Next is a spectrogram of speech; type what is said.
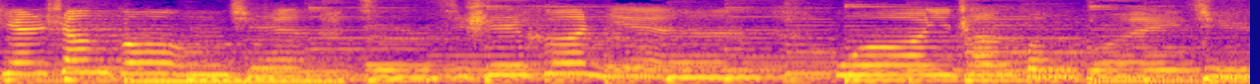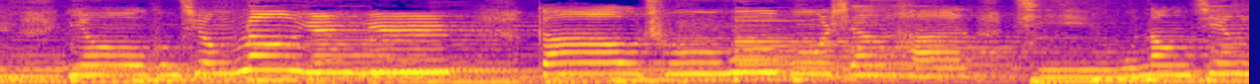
天上宫阙今夕是何年？我欲乘风归去又恐琼楼玉宇高处不胜寒起舞弄清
